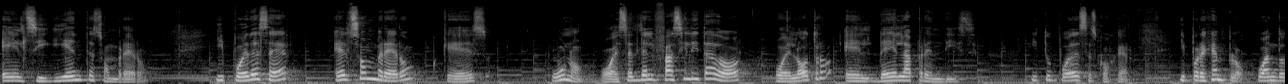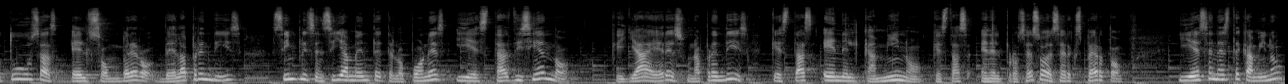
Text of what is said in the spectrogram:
el siguiente sombrero. Y puede ser el sombrero que es uno, o es el del facilitador, o el otro, el del aprendiz. Y tú puedes escoger. Y por ejemplo, cuando tú usas el sombrero del aprendiz, simple y sencillamente te lo pones y estás diciendo que ya eres un aprendiz, que estás en el camino, que estás en el proceso de ser experto. Y es en este camino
